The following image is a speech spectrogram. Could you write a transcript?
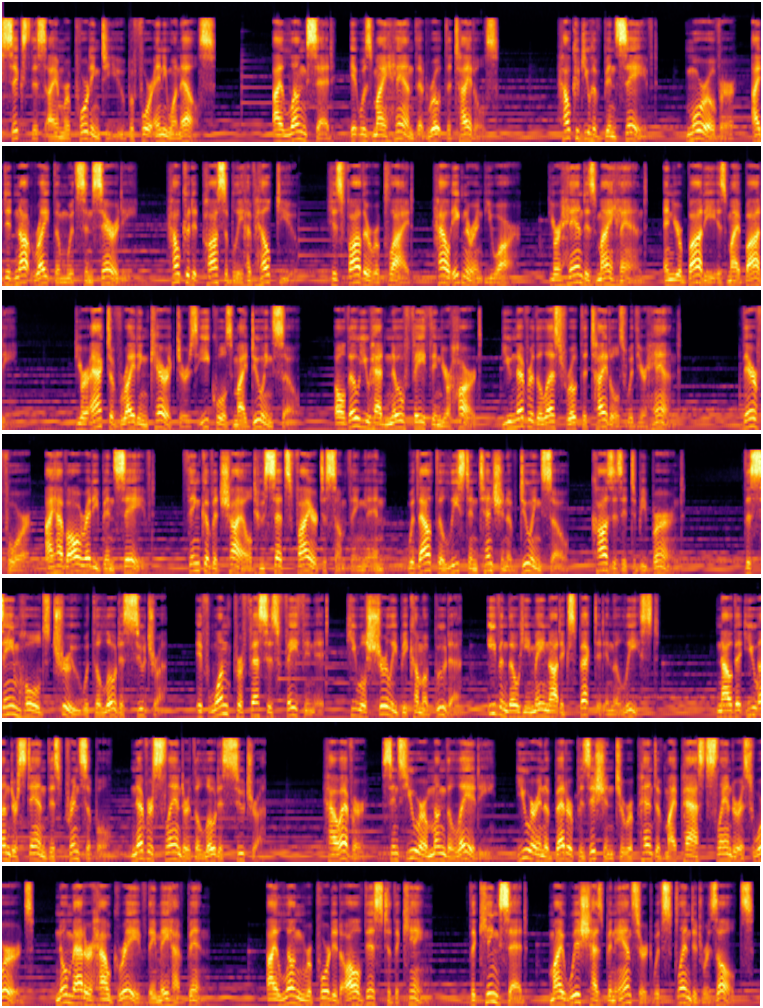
16 This I am reporting to you before anyone else. I Lung said, It was my hand that wrote the titles. How could you have been saved? Moreover, I did not write them with sincerity. How could it possibly have helped you? His father replied, How ignorant you are. Your hand is my hand, and your body is my body. Your act of writing characters equals my doing so. Although you had no faith in your heart, you nevertheless wrote the titles with your hand. Therefore, I have already been saved. Think of a child who sets fire to something and, without the least intention of doing so, causes it to be burned. The same holds true with the Lotus Sutra. If one professes faith in it, he will surely become a Buddha, even though he may not expect it in the least. Now that you understand this principle, never slander the Lotus Sutra. However, since you are among the laity, you are in a better position to repent of my past slanderous words, no matter how grave they may have been. I Lung reported all this to the king. The king said, My wish has been answered with splendid results.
